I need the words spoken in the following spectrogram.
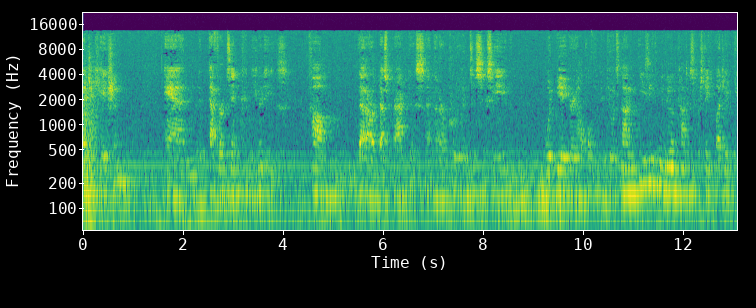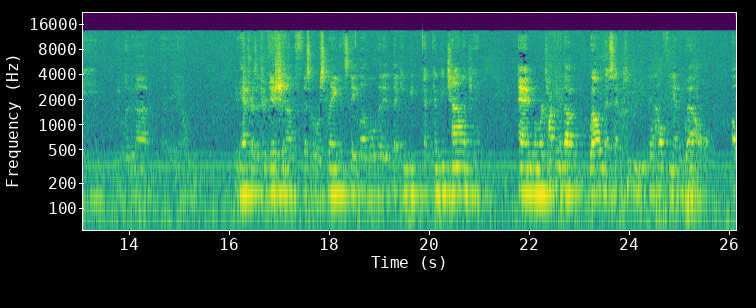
education and efforts in communities um, that are best practice and that are proven to succeed would be a very helpful thing to do. It's not an easy thing to do in the context of our state budget. We, we live in a, you know, New Hampshire has a tradition of fiscal restraint at the state level that, it, that can be that can be challenging. And when we're talking about wellness and keeping people healthy and well, a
